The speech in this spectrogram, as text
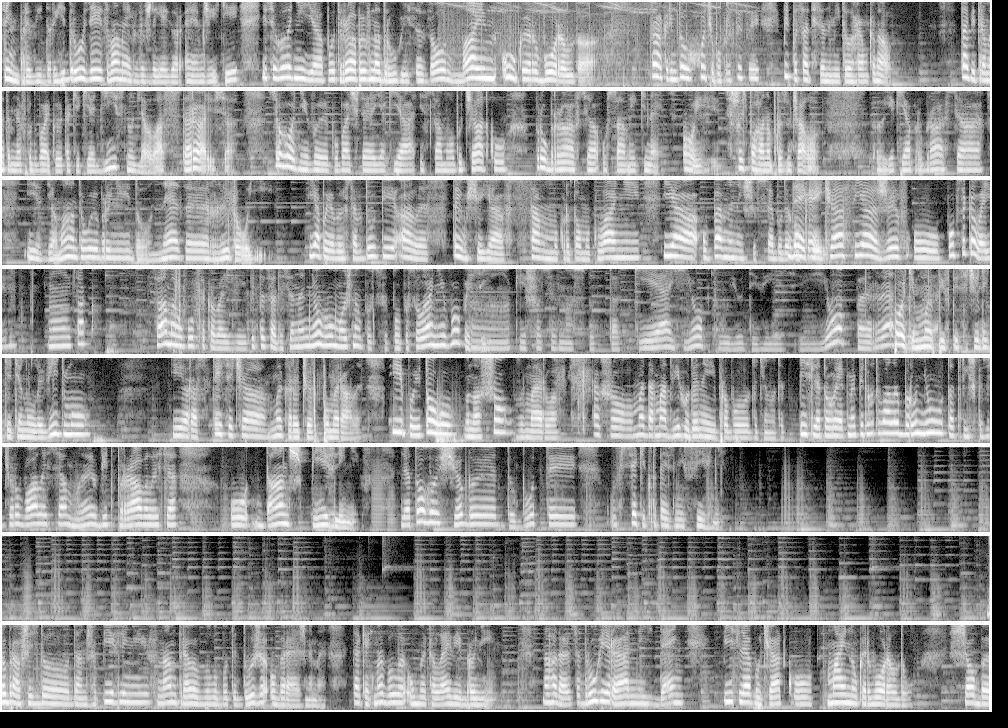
Всім привіт, дорогі друзі! З вами, як завжди, я Ігор MGT. І сьогодні я потрапив на другий сезон Mine Uker World. Та крім того, хочу попросити підписатися на мій телеграм-канал та підтримати мене вподобайкою, так як я дійсно для вас стараюся. Сьогодні ви побачите, як я із самого початку пробрався у самий кінець. Ой, щось погано прозвучало. Е, Як я пробрався із діамантової броні до незеритової. Я появився в дупі, але з тим, що я в самому крутому клані, я упевнений, що все буде Деякий окей. час я жив у Пупсика Вейзі. Так. Саме у Пупсика Вейзі. Підписатися на нього можна по, по посиланні в описі. Так, і що це в нас тут таке? Йоп твою дивізію. Йоп. Потім ми півтисячоліття тягнули відьму. І раз тисяча ми, коротше, помирали. І по ітогу вона що вмерла. Так що ми дарма дві години її пробували дотягнути. Після того, як ми підготували броню та трішки зачарувалися, ми відправилися у данж піглінів для того, щоб добути всякі крутезні фігні. Добравшись до данжа піглінів, нам треба було бути дуже обережними, так як ми були у металевій броні. Нагадаю, це другий реальний день після початку Майнукер Ворлду, щоб,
